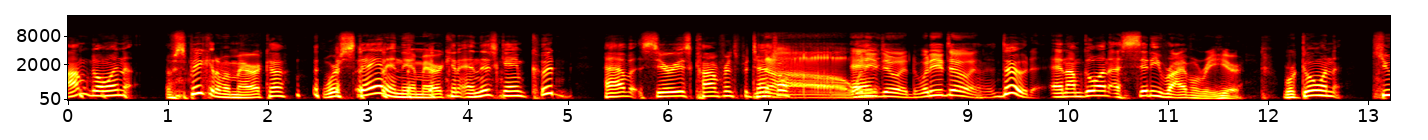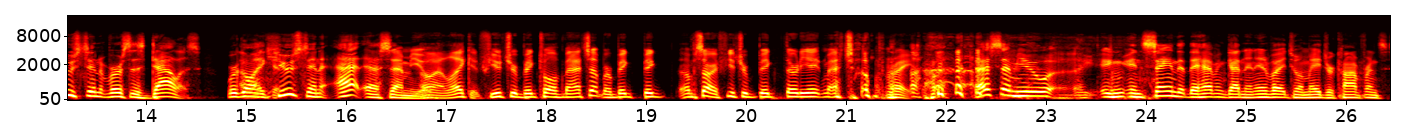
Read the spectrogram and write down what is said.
I'm going. Speaking of America, we're staying in the American, and this game could have serious conference potential. No. What are you doing? What are you doing? dude. And I'm going a city rivalry here. We're going Houston versus Dallas. We're going like it. Houston at SMU. Oh, I like it. Future Big 12 matchup or big, big, I'm sorry, future Big 38 matchup. right. SMU, uh, in, insane that they haven't gotten an invite to a major conference.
